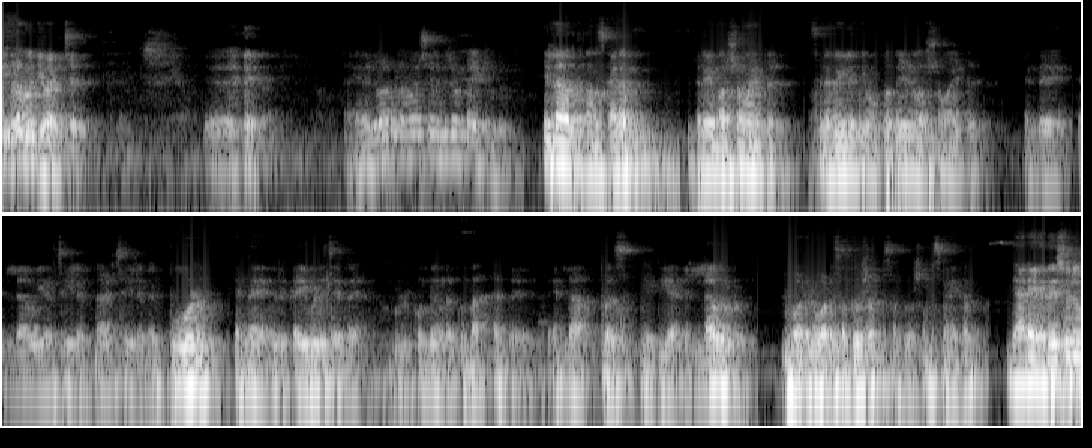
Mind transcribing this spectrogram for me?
ഇവിടെ നോക്കി വായിച്ചു ഒരുപാട് തമാശ ഇതിലുണ്ടായിട്ടുണ്ട്. എല്ലാവർക്കും നമസ്കാരം. ഇത്രയും വർഷമായിട്ട് സിനിമയിലെത്തി മുപ്പത്തേഴ് വർഷമായിട്ട് എന്റെ എല്ലാ ഉയർച്ചയിലും താഴ്ചയിലും എപ്പോഴും എന്നെ ഒരു കൈപിടിച്ച് എന്നെ ഉൾക്കൊണ്ട് കൊണ്ട് നടക്കുന്ന എന്റെ എല്ലാ പ്രസ് മീഡിയ എല്ലാവരോടും ഒരുപാട് ഒരുപാട് സന്തോഷം സന്തോഷം സ്നേഹം. ഞാൻ ഏകദേശം ഒരു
